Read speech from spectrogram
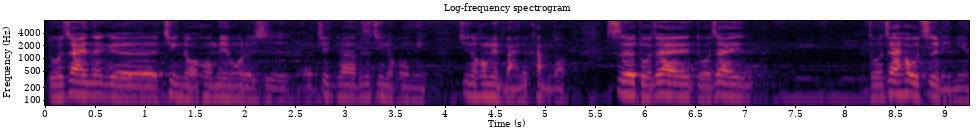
躲在那个镜头后面，或者是呃镜头不是镜头后面，镜头后面本来就看不到，适合躲在躲在躲在后置里面。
